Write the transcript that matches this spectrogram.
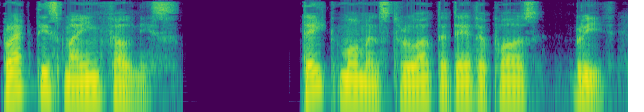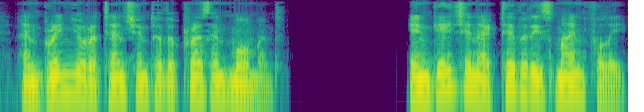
Practice mindfulness. Take moments throughout the day to pause, breathe, and bring your attention to the present moment. Engage in activities mindfully,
